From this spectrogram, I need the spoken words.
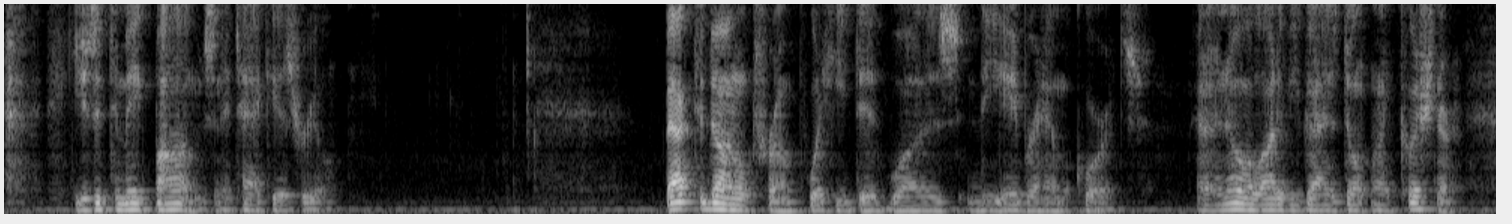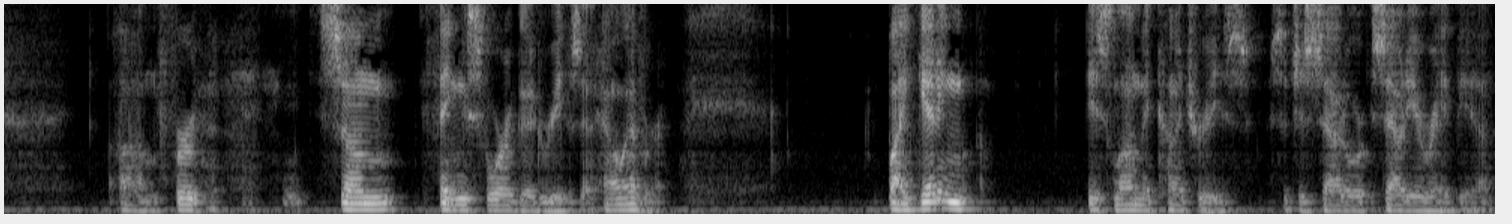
Use it to make bombs and attack Israel. Back to Donald Trump. What he did was the Abraham Accords, and I know a lot of you guys don't like Kushner. Um, for some things for a good reason. However, by getting Islamic countries such as Saudi Arabia,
